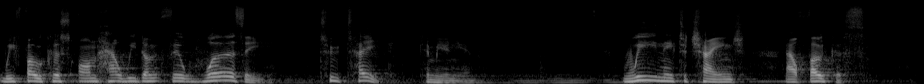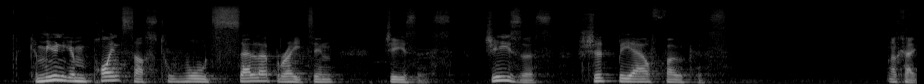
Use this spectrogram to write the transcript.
we focus on how we don't feel worthy to take communion. We need to change our focus. Communion points us towards celebrating Jesus. Jesus should be our focus. Okay,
